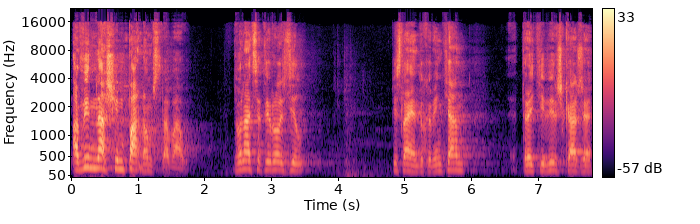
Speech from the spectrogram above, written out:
а Він нашим паном ставав. 12 розділ Післання до Коринтян, третій вірш каже,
